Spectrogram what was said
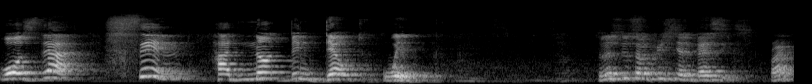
was that sin had not been dealt with. So let's do some Christian basics, right?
